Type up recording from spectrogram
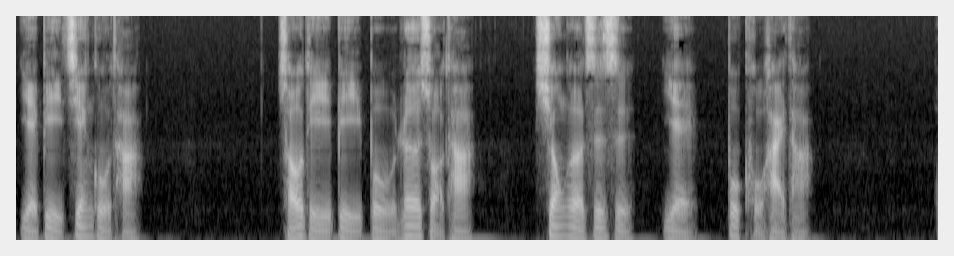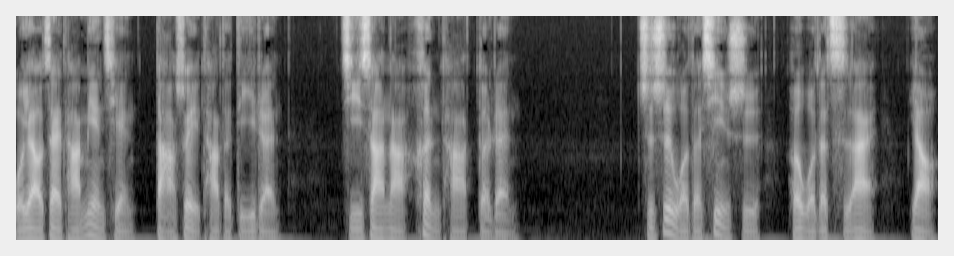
也必坚固他。仇敌必不勒索他，凶恶之子也不苦害他。我要在他面前打碎他的敌人，击杀那恨他的人。只是我的信实和我的慈爱要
